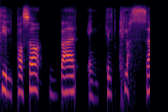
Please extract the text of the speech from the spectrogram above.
tilpassa hver enkelt klasse.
